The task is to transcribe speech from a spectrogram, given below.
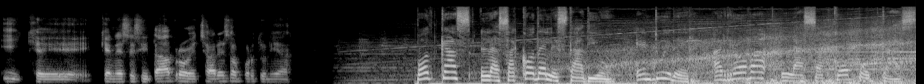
y que, que necesitaba aprovechar esa oportunidad. Podcast La Sacó del Estadio. En Twitter, arroba La Sacó Podcast.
